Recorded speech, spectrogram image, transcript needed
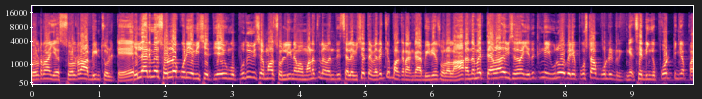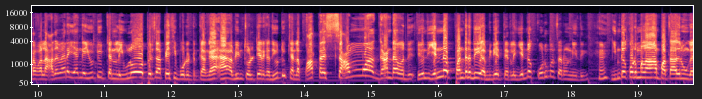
சொல்றான். எஸ் சொல்றான் அப்படின்னு சொல்லிட்டு எல்லாருமே சொல்லக்கூடிய விஷயத்தையே இவங்க புது விஷயமா சொல்லி நம்ம மனசுல வந்து சில விஷயத்தை விதைக்க பாக்குறாங்க அப்படின்னே சொல்லலாம். அந்த மாதிரி தேவையான விஷயம் எதுக்குங்க இவ்வளவு பெரிய போஸ்டா போட்டுட்டு இருக்கீங்க சரி நீங்க போட்டீங்க பரவாயில்ல. அதை வேற எங்க யூடியூப் சேனல் இவ்வளவு பெருசா பேசி போட்டுட்டு இருக்காங்க அப்படின்னு சொல்லிட்டு எனக்கு யூடியூப் சேனல் பார்த்தா செம்ம காண்டா வருது. இது வந்து என்ன பண்றது அப்படின்னே தெரியல. என்ன கொடுமை சரவணி இது? இந்த கொடுமைலாம் பார்த்தாதுன்னு உங்க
